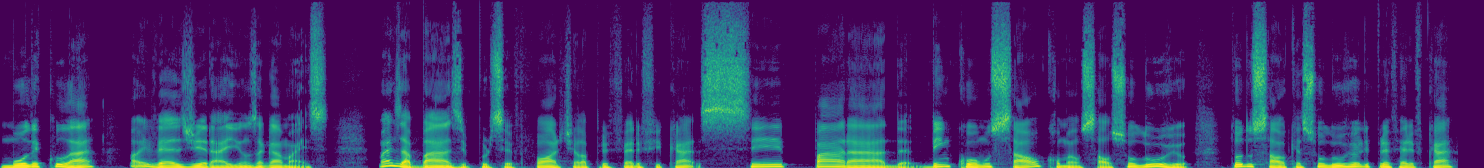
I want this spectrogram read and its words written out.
molecular ao invés de gerar íons H+. Mas a base, por ser forte, ela prefere ficar separada, bem como o sal, como é um sal solúvel, todo sal que é solúvel ele prefere ficar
